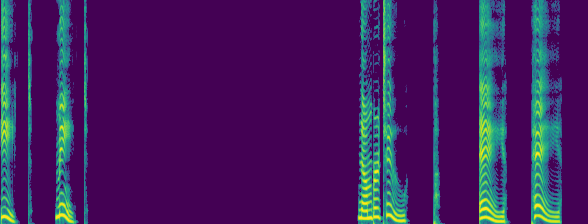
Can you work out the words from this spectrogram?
Eat. Meat. Number 2. P. A. Pay.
